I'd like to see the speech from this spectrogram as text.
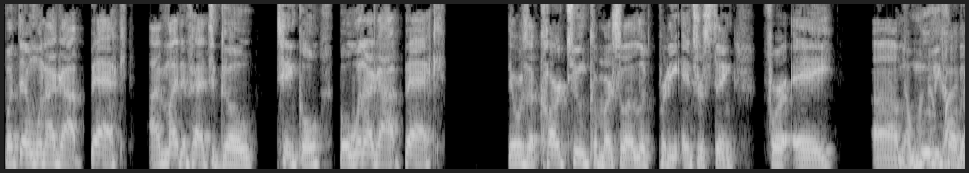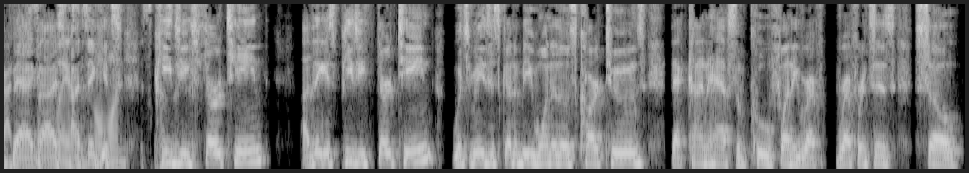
but then when I got back, I might have had to go tinkle. But when I got back, there was a cartoon commercial that looked pretty interesting for a um, No movie why called The Bad Guys. I think it's, It's PG this. thirteen. I think it's PG thirteen, which means it's going to be one of those cartoons that kind of have some cool, funny ref- references. So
